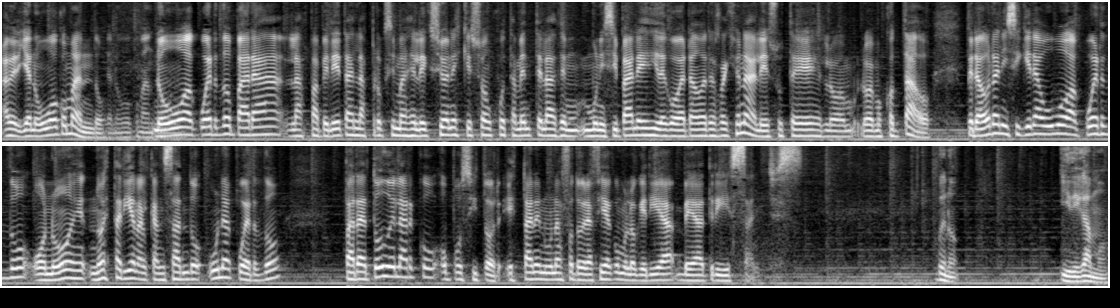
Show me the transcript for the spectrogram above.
a ver, ya no hubo comando. Ya no hubo comando. No hubo acuerdo para las papeletas en las próximas elecciones, que son justamente las de municipales y de gobernadores regionales. Ustedes lo, lo hemos contado. Pero ahora ni siquiera hubo acuerdo o no, no estarían alcanzando un acuerdo para todo el arco opositor. Están en una fotografía como lo quería Beatriz Sánchez. Bueno, y digamos,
